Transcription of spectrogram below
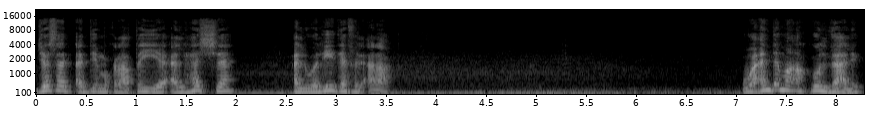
جسد الديمقراطية الهشة الوليدة في العراق. وعندما أقول ذلك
